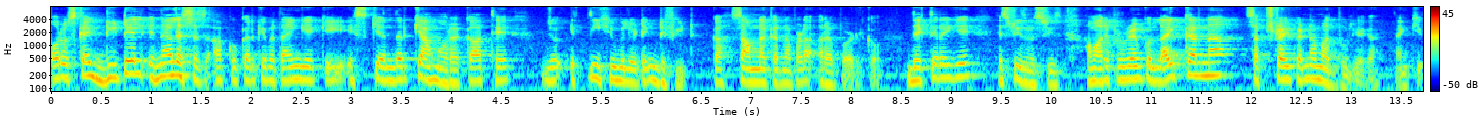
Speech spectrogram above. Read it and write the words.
और उसका एक डिटेल एनालिसिस आपको करके बताएँगे कि इसके अंदर क्या महरक़ात थे जो इतनी ह्यूमिलेटिंग डिफीट का सामना करना पड़ा अरब वर्ल्ड को। देखते रहिए हिस्ट्रीज मिस्ट्रीज़ हमारे प्रोग्राम को लाइक करना सब्सक्राइब करना मत भूलिएगा। थैंक यू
